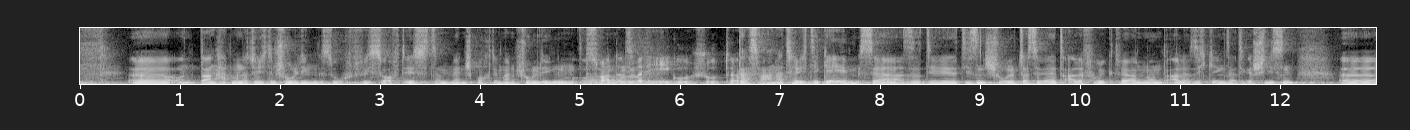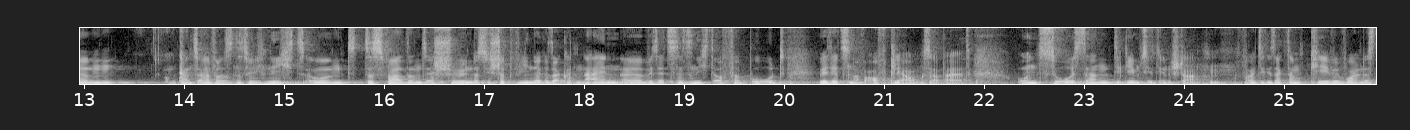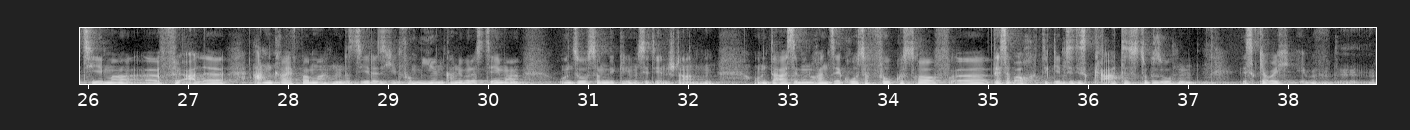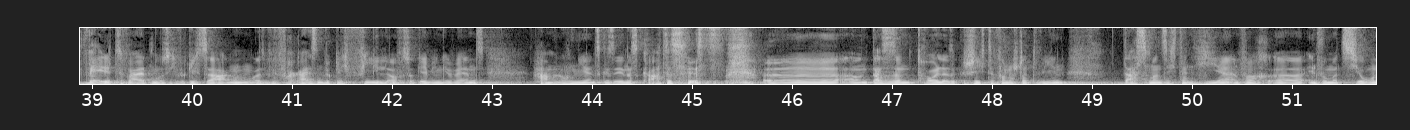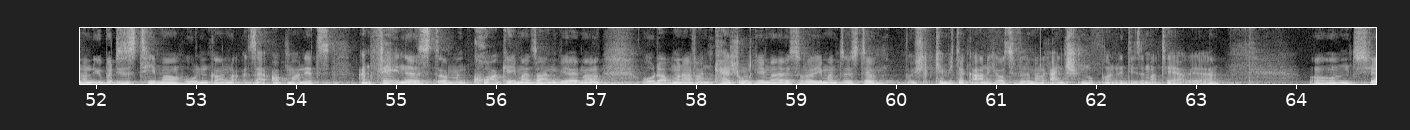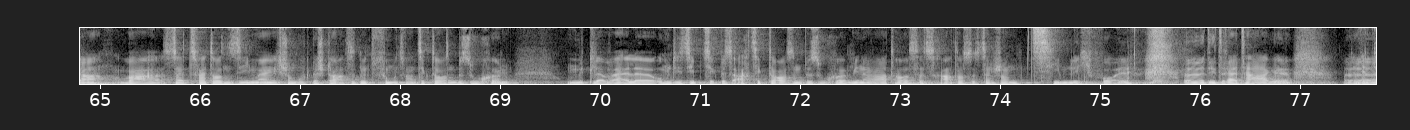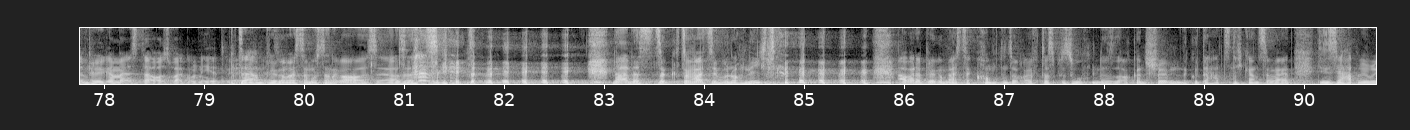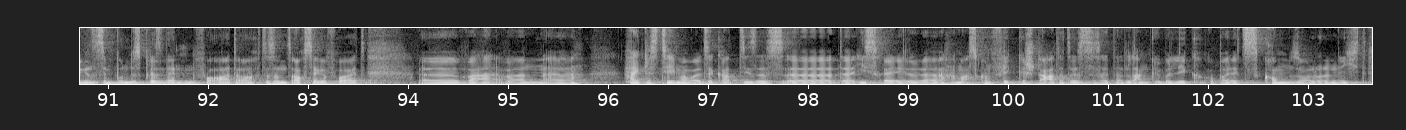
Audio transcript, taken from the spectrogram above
Äh, und dann hat man natürlich den Schuldigen gesucht, wie es so oft ist. Der Mensch braucht immer einen Schuldigen. Das waren dann immer die Ego-Shooter. Das waren natürlich die Games, ja. Also die, die sind schuld, dass sie jetzt alle verrückt werden und alle sich gegenseitig erschießen. Ähm, Ganz so einfach ist es natürlich nicht. Und das war dann sehr schön, dass die Stadt Wien da gesagt hat, nein, äh, wir setzen jetzt nicht auf Verbot, wir setzen auf Aufklärungsarbeit. Und so ist dann die Game City entstanden, weil sie gesagt haben, okay, wir wollen das Thema äh, für alle angreifbar machen, dass jeder sich informieren kann über das Thema. Und so ist dann die Game City entstanden. Und da ist immer noch ein sehr großer Fokus drauf. Äh, deshalb auch die Game City ist gratis zu besuchen. Ist, glaube ich, weltweit, muss ich wirklich sagen. Also wir verreisen wirklich viel auf so Gaming-Events haben wir noch nie eins gesehen, das gratis ist. Äh, und das ist eine tolle Geschichte von der Stadt Wien, dass man sich dann hier einfach äh, Informationen über dieses Thema holen kann. Also ob man jetzt ein Fan ist, ob man Core-Gamer, sagen wir immer, oder ob man einfach ein Casual-Gamer ist oder jemand ist, der, ich kenne mich da gar nicht aus, ich will da mal reinschnuppern in diese Materie. Und ja, war seit 2007 eigentlich schon gut gestartet mit 25.000 Besuchern und mittlerweile um die 70.000 bis 80.000 Besucher im Wiener Rathaus. Das Rathaus ist dann schon ziemlich voll, äh, die drei Tage. Da wird der ähm, Bürgermeister auswagoniert. Der Bürgermeister muss dann raus. Ja, also das geht Nein, das, so, so weit sind wir noch nicht. Aber der Bürgermeister kommt uns auch öfters besuchen, das ist auch ganz schön. Gut, der hat es nicht ganz so weit. Dieses Jahr hatten wir übrigens den Bundespräsidenten vor Ort auch, das hat uns auch sehr gefreut. Äh, war, war ein äh, heikles Thema, weil es ja gerade dieses äh, der Israel-Hamas-Konflikt gestartet ist. Das hat er lang überlegt, ob er jetzt kommen soll oder nicht.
